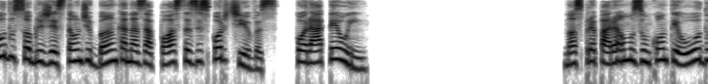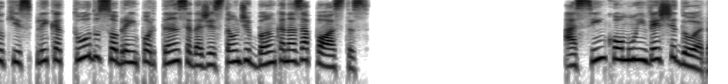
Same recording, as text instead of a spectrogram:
tudo sobre gestão de banca nas apostas esportivas, por APWin. Nós preparamos um conteúdo que explica tudo sobre a importância da gestão de banca nas apostas. Assim como um investidor,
